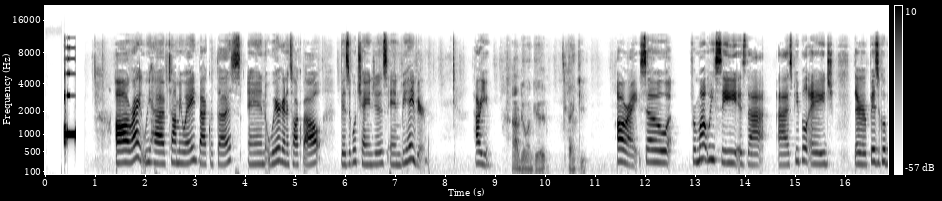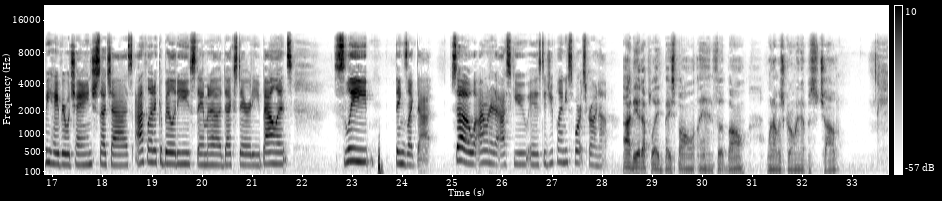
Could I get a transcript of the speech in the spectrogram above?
All right, we have Tommy Wade back with us, and we're going to talk about physical changes in behavior. How are you? I'm doing good. Thank you. All right. So, from what we see, is that as people age, their physical behavior will change, such as athletic ability, stamina, dexterity, balance, sleep, things like that. So, what I wanted to ask you is Did you play any sports growing up? I did. I played baseball and football when I was growing up as a child.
